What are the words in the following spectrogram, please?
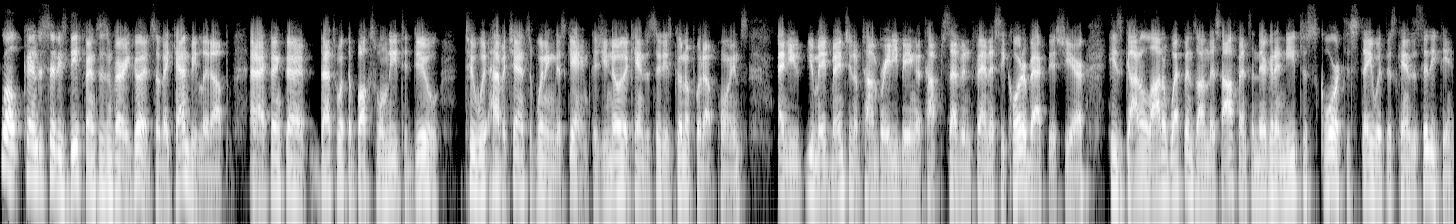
Well, Kansas City's defense isn't very good, so they can be lit up, and I think that that's what the Bucs will need to do to have a chance of winning this game because you know that Kansas City is going to put up points and you you made mention of Tom Brady being a top seven fantasy quarterback this year. He's got a lot of weapons on this offense, and they're going to need to score to stay with this Kansas City team.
